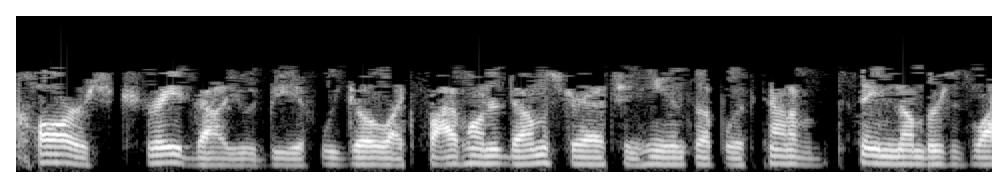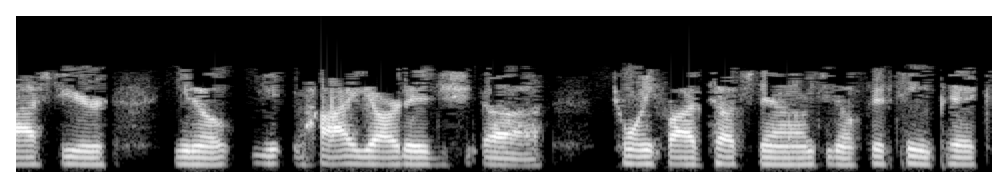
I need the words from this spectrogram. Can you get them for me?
Carr's trade value would be if we go like 500 down the stretch and he ends up with kind of the same numbers as last year, you know, high yardage, uh, 25 touchdowns, you know, 15 picks,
